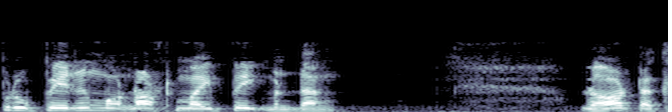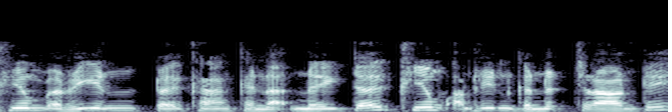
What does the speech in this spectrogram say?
ព្រោះពេលហ្នឹងមកដល់ថ្មីពេកមិនដឹងដល់តែខ្ញុំរៀនទៅខាងគណនេយ្យទៅខ្ញុំអត់រៀនគណិតច្រើនទេ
